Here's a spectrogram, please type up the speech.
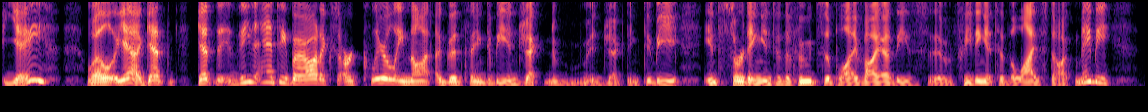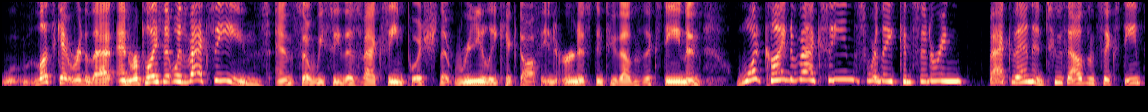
yay? Well, yeah, get get the, these antibiotics are clearly not a good thing to be inject, injecting to be inserting into the food supply via these uh, feeding it to the livestock. Maybe let's get rid of that and replace it with vaccines. And so we see this vaccine push that really kicked off in earnest in 2016. And what kind of vaccines were they considering back then in 2016?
